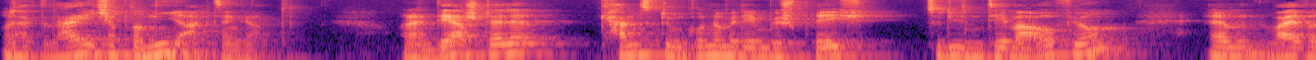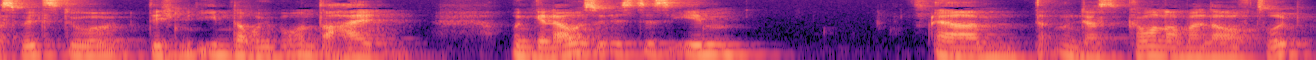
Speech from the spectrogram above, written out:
Und sagt, nein, ich habe noch nie Aktien gehabt. Und an der Stelle kannst du im Grunde mit dem Gespräch zu diesem Thema aufhören, ähm, weil was willst du dich mit ihm darüber unterhalten? Und genauso ist es eben, ähm, und das kommen wir nochmal darauf zurück,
